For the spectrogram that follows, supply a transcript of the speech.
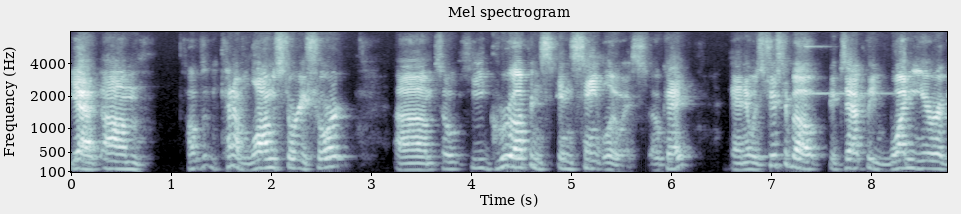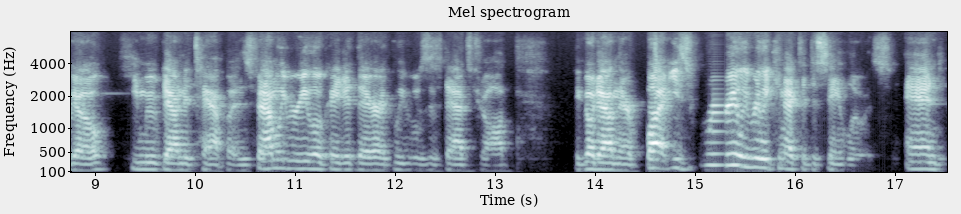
Yeah, um, kind of long story short. Um, so he grew up in, in St. Louis, okay? And it was just about exactly one year ago he moved down to Tampa. His family relocated there. I believe it was his dad's job to go down there. But he's really, really connected to St. Louis. And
